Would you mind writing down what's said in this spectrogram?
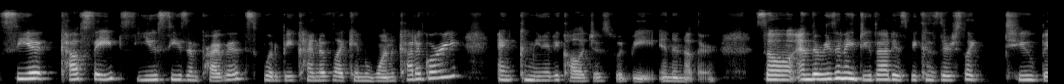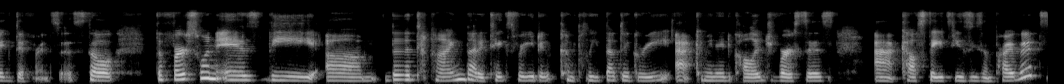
see it cal states ucs and privates would be kind of like in one category and community colleges would be in another. So and the reason i do that is because there's like two big differences. So the first one is the um, the time that it takes for you to complete that degree at community college versus at cal states ucs and privates.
